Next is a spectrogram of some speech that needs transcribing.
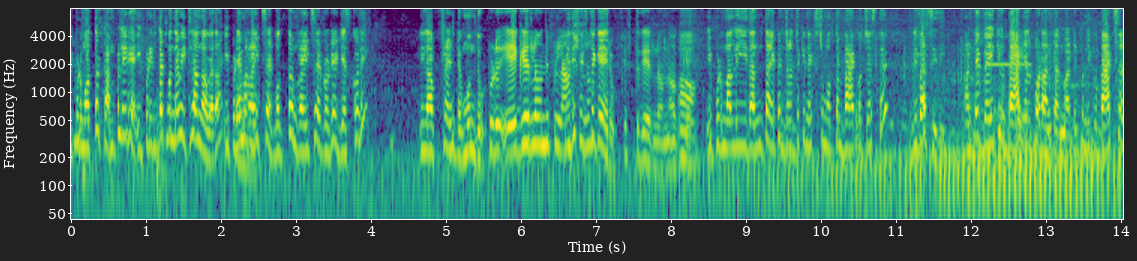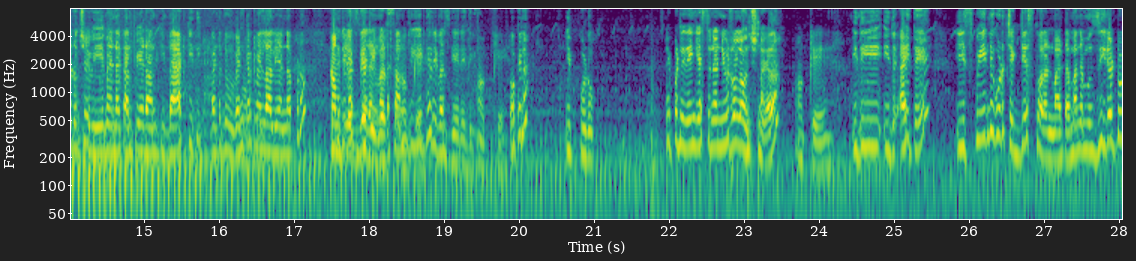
ఇప్పుడు మొత్తం కంప్లీట్గా ఇప్పుడు ఇంతకు ముందేమో ఇట్లా అన్నావు కదా? ఇప్పుడేమో రైట్ సైడ్ మొత్తం రైట్ సైడ్ రొటేట్ చేసుకొని ఇలా ఫ్రంట్ ముందు. ఇప్పుడు ఏ గేర్లో ఉంది ఇప్పుడు ఫిఫ్త్ గేర్ ఫిఫ్త్ గేర్. లో ఉంది ఓకే ఇప్పుడు మళ్ళీ ఇదంతా అయిపోయిన తర్వాత నెక్స్ట్ మొత్తం బ్యాక్ వచ్చేస్తే రివర్స్ ఇది. అంటే వెహికల్ బ్యాక్ వెళ్ళిపోవడానికి అనమాట ఇప్పుడు నీకు బ్యాక్ సైడ్ వచ్చేవి ఏమైనా కనిపించడానికి బ్యాక్ ఇది. అంటే నువ్వు వెనకకి వెళ్ళాలి అన్నప్పుడు కంప్లీట్గా రివర్స్ గేర్ ఇది. ఓకే ఓకేనా ఇప్పుడు ఇప్పుడు నేను ఏం చేస్తున్నా? న్యూట్రల్లో ఉంచిన కదా? ఓకే ఇది ఇది అయితే ఈ స్పీడ్ని కూడా చెక్ చేసుకోవాలన్నమాట. మనము జీరో టు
